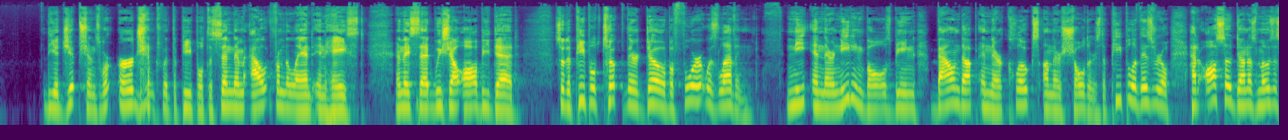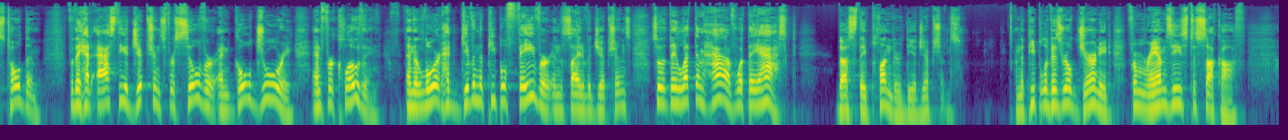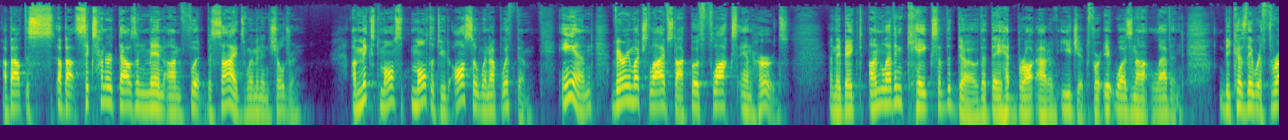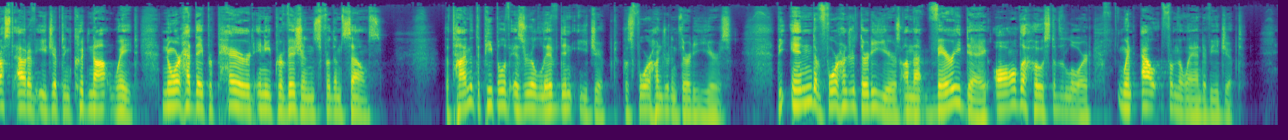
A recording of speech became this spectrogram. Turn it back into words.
The Egyptians were urgent with the people to send them out from the land in haste. And they said, We shall all be dead. So the people took their dough before it was leavened in their kneading bowls being bound up in their cloaks on their shoulders. The people of Israel had also done as Moses told them, for they had asked the Egyptians for silver and gold jewelry and for clothing. And the Lord had given the people favor in the sight of Egyptians so that they let them have what they asked. Thus they plundered the Egyptians. And the people of Israel journeyed from Ramses to Succoth, about, about 600,000 men on foot, besides women and children. A mixed multitude also went up with them, and very much livestock, both flocks and herds. And they baked unleavened cakes of the dough that they had brought out of Egypt, for it was not leavened, because they were thrust out of Egypt and could not wait, nor had they prepared any provisions for themselves. The time that the people of Israel lived in Egypt was 430 years. The end of 430 years, on that very day, all the host of the Lord went out from the land of Egypt.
